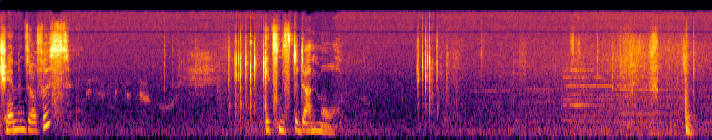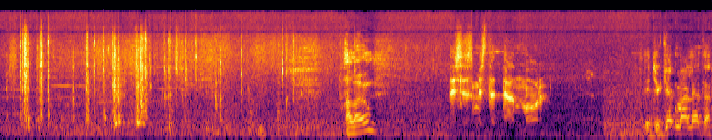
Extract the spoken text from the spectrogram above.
Chairman's office. It's Mr. Dunmore. Hello? This is Mr. Dunmore. Did you get my letter?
